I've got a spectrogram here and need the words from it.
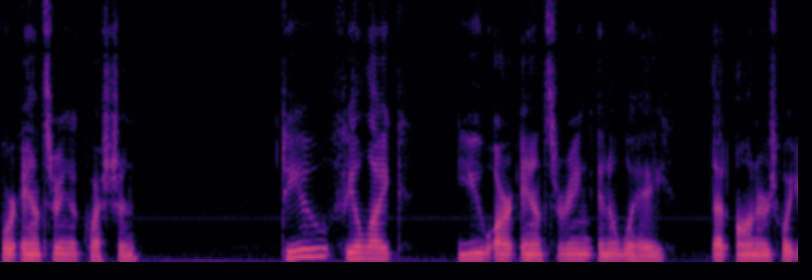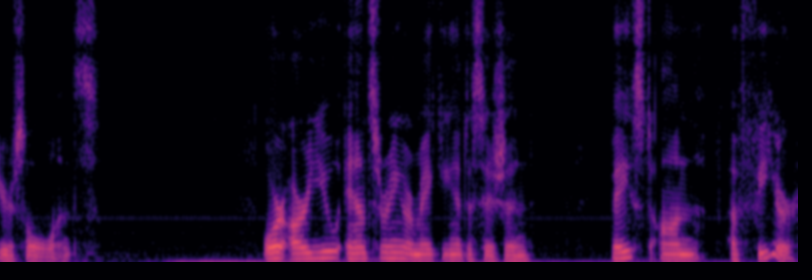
or answering a question, do you feel like you are answering in a way that honors what your soul wants? Or are you answering or making a decision based on a fear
